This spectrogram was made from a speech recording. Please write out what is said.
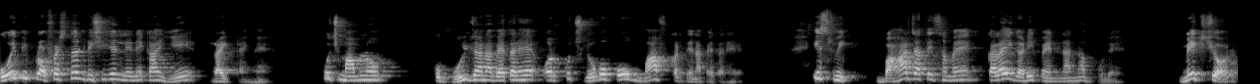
कोई भी प्रोफेशनल डिसीज़न लेने का ये राइट टाइम है। कुछ मामलों को भूल जाना बेहतर है और कुछ लोगों को माफ़ कर देना बेहतर है। इस वीक बाहर जाते समय कलाई घड़ी पहनना ना भूलें। मेक श्योर sure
